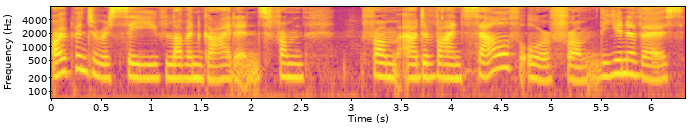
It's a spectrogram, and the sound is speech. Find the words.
open to receive love and guidance from from our divine self or from the universe,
